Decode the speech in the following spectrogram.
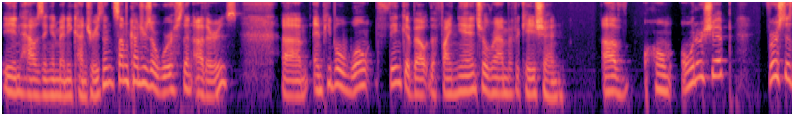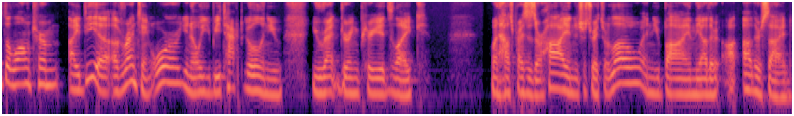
in housing in many countries. And some countries are worse than others. Um, and people won't think about the financial ramification of home ownership versus the long-term idea of renting or you know you be tactical and you you rent during periods like when house prices are high and interest rates are low and you buy on the other uh, other side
